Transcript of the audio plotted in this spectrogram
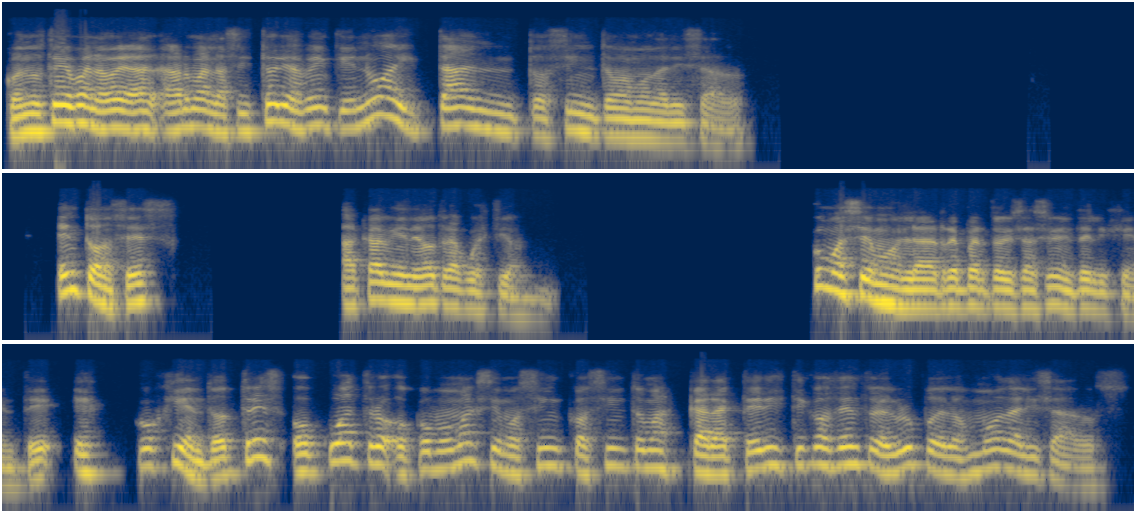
Cuando ustedes van a ver, arman las historias, ven que no hay tantos síntomas modalizados. Entonces, acá viene otra cuestión. ¿Cómo hacemos la repertorización inteligente? Escogiendo tres o cuatro o como máximo cinco síntomas característicos dentro del grupo de los modalizados.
